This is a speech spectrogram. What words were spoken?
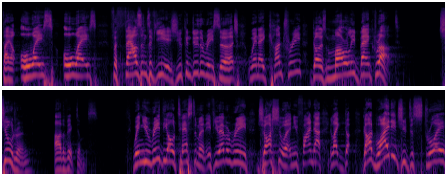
They are always, always, for thousands of years, you can do the research. When a country goes morally bankrupt, children are the victims. When you read the Old Testament, if you ever read Joshua and you find out, like, God, why did you destroy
